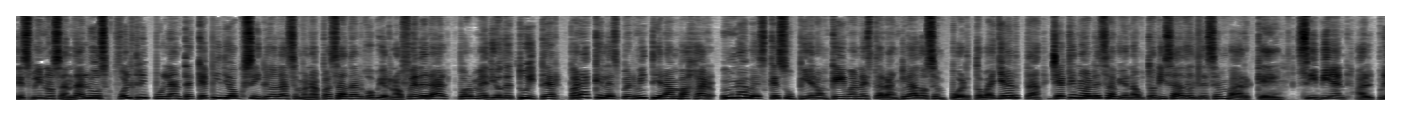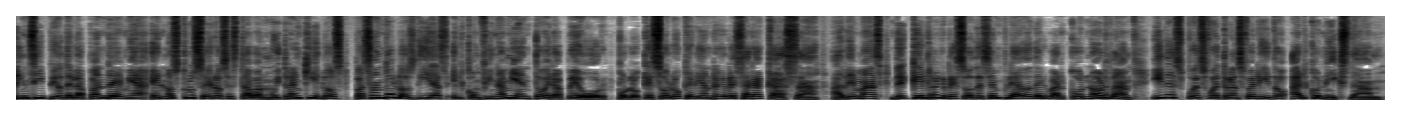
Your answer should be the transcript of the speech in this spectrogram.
Espinosa Andaluz fue el tripulante que pidió auxilio la semana pasada al gobierno federal por medio de Twitter para que les permitieran bajar una vez que supieron que iban a estar anclados en Puerto Vallarta, ya que no les habían autorizado el desembarque. Si bien al principio de la pandemia en los cruceros estaban muy tranquilos, pasando los días el confinamiento era peor, por lo que solo querían regresar a casa, además de que él regresó desempleado del barco Nordam y después fue transferido al Conixdam.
